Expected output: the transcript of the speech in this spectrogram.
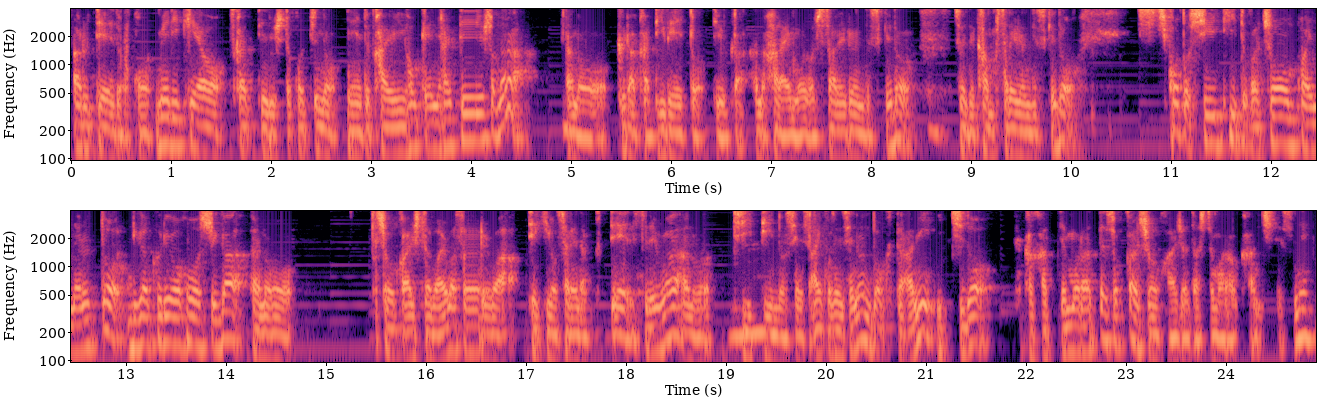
ある程度こうメディケアを使っている人こっちの、えーっと介護保険に入っている人ならあのクラかリベートっていうかあの払い戻しされるんですけどそれで還付されるんですけどこと CT とか超音波になると理学療法士があの紹介した場合はそれは適用されなくてそれはあの GP の先生愛子先生のドクターに一度かかってもらってそこから紹介状を出してもらう感じですね。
